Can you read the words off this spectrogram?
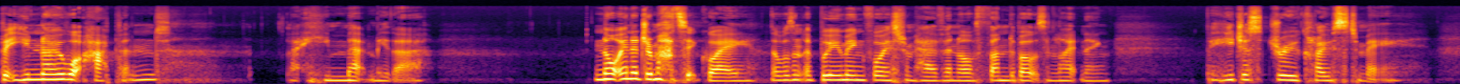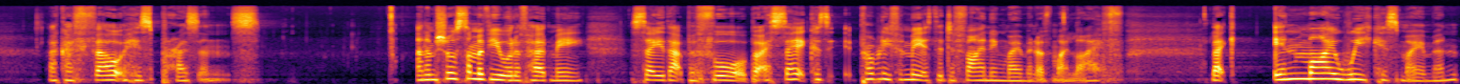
But you know what happened? Like, He met me there. Not in a dramatic way. There wasn't a booming voice from heaven or thunderbolts and lightning, but He just drew close to me. Like I felt His presence. And I'm sure some of you would have heard me say that before, but I say it because probably for me it's the defining moment of my life. Like in my weakest moment,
